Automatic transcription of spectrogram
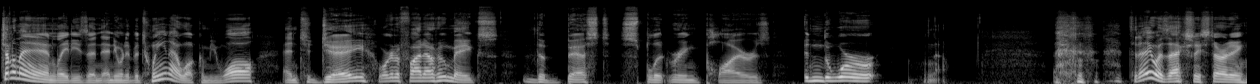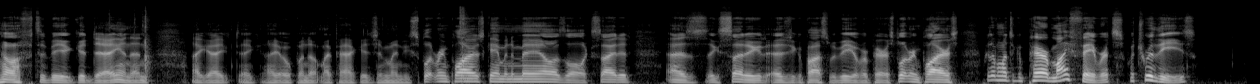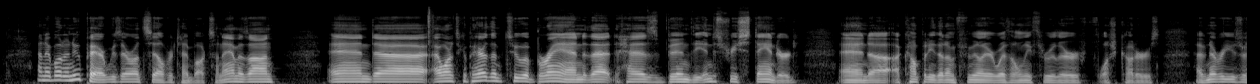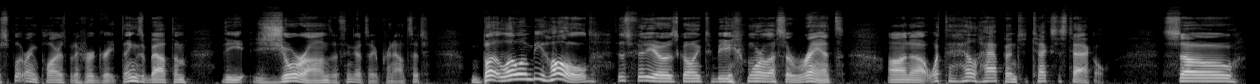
Gentlemen, ladies, and anyone in between, I welcome you all. And today we're going to find out who makes the best split ring pliers in the world. No. today was actually starting off to be a good day, and then I, I, I opened up my package and my new split ring pliers came in the mail. I was all excited, as excited as you could possibly be over a pair of split ring pliers, because I wanted to compare my favorites, which were these. And I bought a new pair because they were on sale for 10 bucks on Amazon and uh, I wanted to compare them to a brand that has been the industry standard and uh, a company that I'm familiar with only through their flush cutters. I've never used their split ring pliers, but I've heard great things about them. The Xurons, I think that's how you pronounce it. But lo and behold, this video is going to be more or less a rant on uh, what the hell happened to Texas Tackle. So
